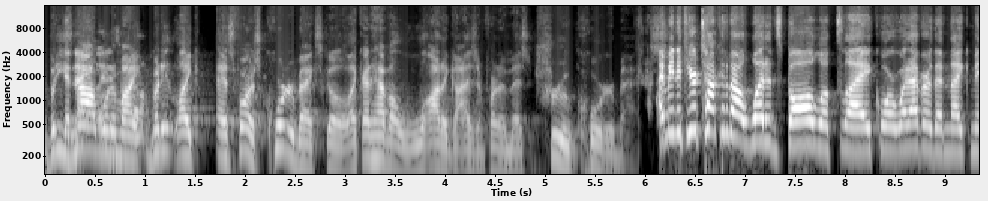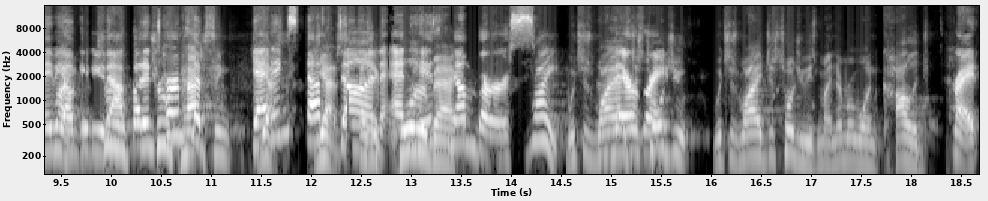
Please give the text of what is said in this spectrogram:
But he's night, not one of my. gentlemen. But it like as far as quarterbacks go, like I'd have a lot of guys in front of him as true quarterbacks. I mean, if you're talking about what its ball looked like or whatever, then like maybe I'll give you True- that. But in terms of getting yes, stuff yes, done and his numbers, right, which is why I just great. told you. Which is why I just told you he's my number one college right?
